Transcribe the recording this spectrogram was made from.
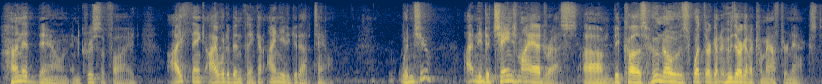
hunted down and crucified, I think I would have been thinking, I need to get out of town. Wouldn't you? I need to change my address um, because who knows what they're gonna, who they're going to come after next.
